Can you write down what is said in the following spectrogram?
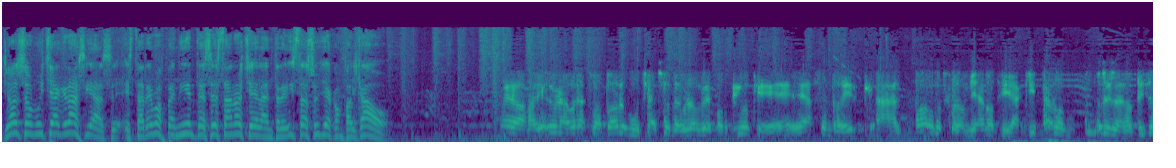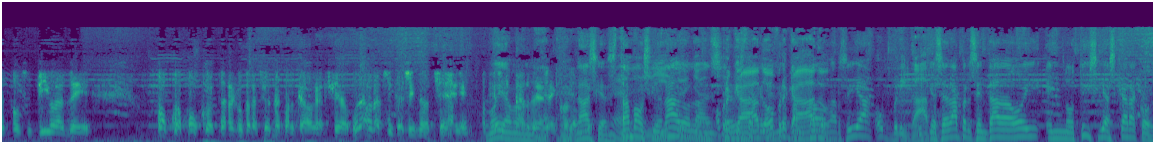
Johnson, muchas gracias. Estaremos pendientes esta noche de la entrevista suya con Falcao. Bueno, Javier, un abrazo a todos los muchachos de Blog Deportivo que le hacen reír a todos los colombianos y aquí estamos dándole las noticias positivas de poco a poco esta recuperación de Falcao García. Un abrazo y feliz noche. Muy amable. Gracias. Está emocionado la entrevista Obrigado, que obrigado. García Obrigado. y que será presentada hoy en Noticias Caracol.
